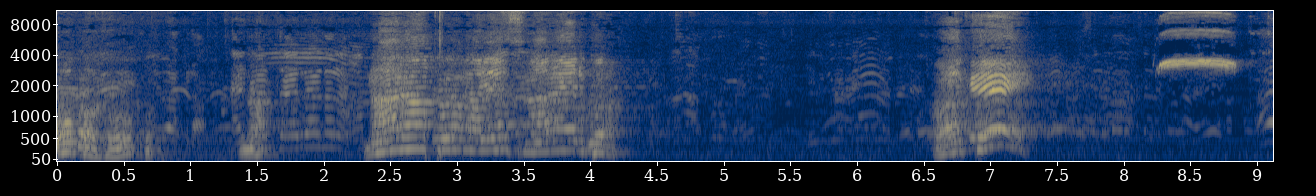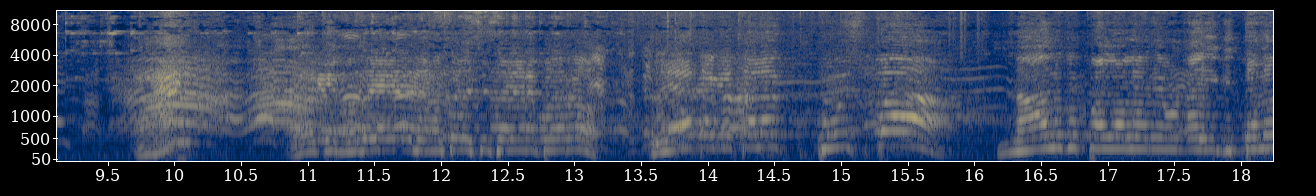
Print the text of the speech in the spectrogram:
ఓపో ఓపో నారాపురం అలియాస్ నారాయణపురం. ఓకే ఆహా. పుష్ప. నాలుగు పళ్ళలోనే ఉన్నాయి ఈ గిత్తలు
